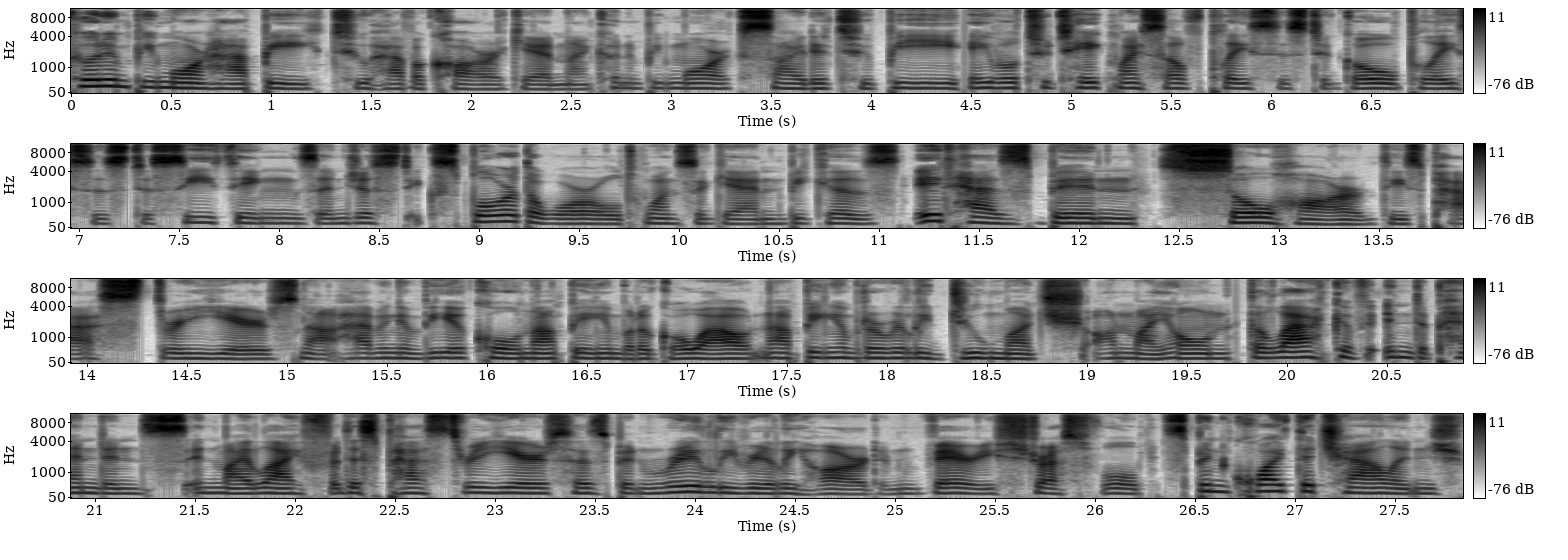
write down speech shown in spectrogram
couldn't be more happy to have a car again. I couldn't be more excited to be able to take myself places, to go places, to see things, and just explore the world once again because it has been so hard these past three years not having a vehicle, not being able to go out, not being able to really do much on my own. The lack of independence in my life for this past three years has been really, really hard and very stressful. It's been quite the challenge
